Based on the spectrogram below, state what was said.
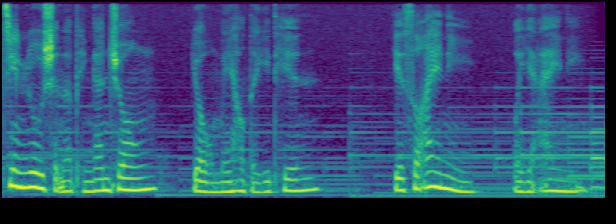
进入神的平安中，有美好的一天。耶稣爱你，我也爱你。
